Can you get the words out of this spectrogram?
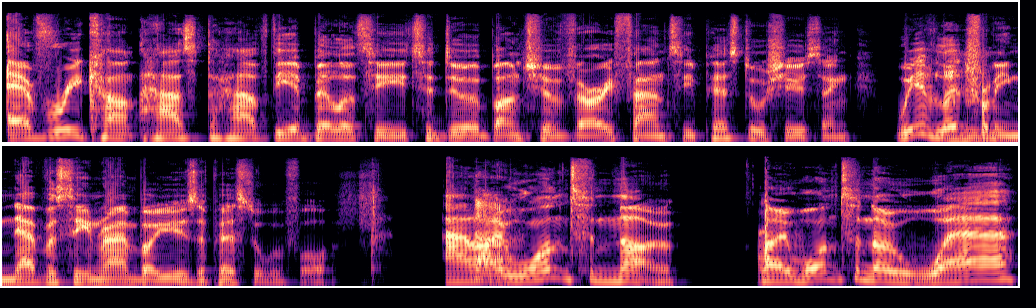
every cunt has to have the ability to do a bunch of very fancy pistol shooting. We've literally never seen Rambo use a pistol before. And No. I want to know, I want to know where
